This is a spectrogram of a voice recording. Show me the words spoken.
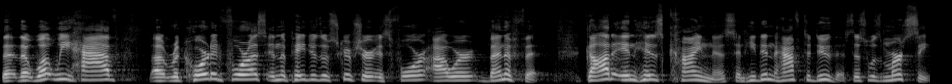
That, that what we have uh, recorded for us in the pages of Scripture is for our benefit. God, in His kindness, and He didn't have to do this, this was mercy,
